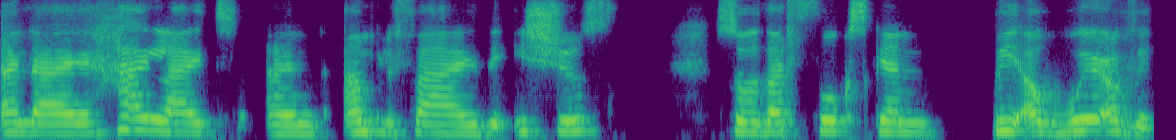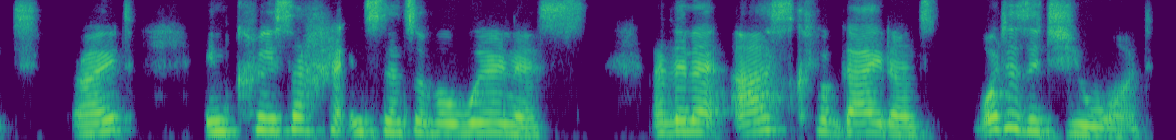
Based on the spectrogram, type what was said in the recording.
and I highlight and amplify the issues so that folks can be aware of it, right? Increase a heightened sense of awareness. And then I ask for guidance. What is it you want?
